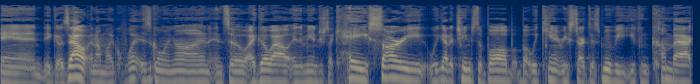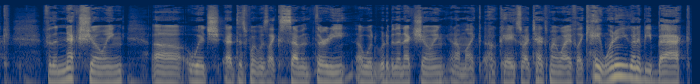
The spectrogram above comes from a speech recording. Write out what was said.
and it goes out and i'm like what is going on? And so i go out and the manager's like hey sorry we got to change the bulb but we can't restart this movie. You can come back for the next showing uh, which at this point was like 7.30 uh, would, would have been the next showing. And i'm like okay. So i text my wife like hey when are you going to be back?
